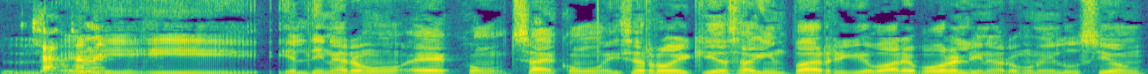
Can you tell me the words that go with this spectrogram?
Y, y, el dinero es, como, ¿sabes? como dice Robert Kiyosaki para Ricky para por el dinero es una ilusión.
